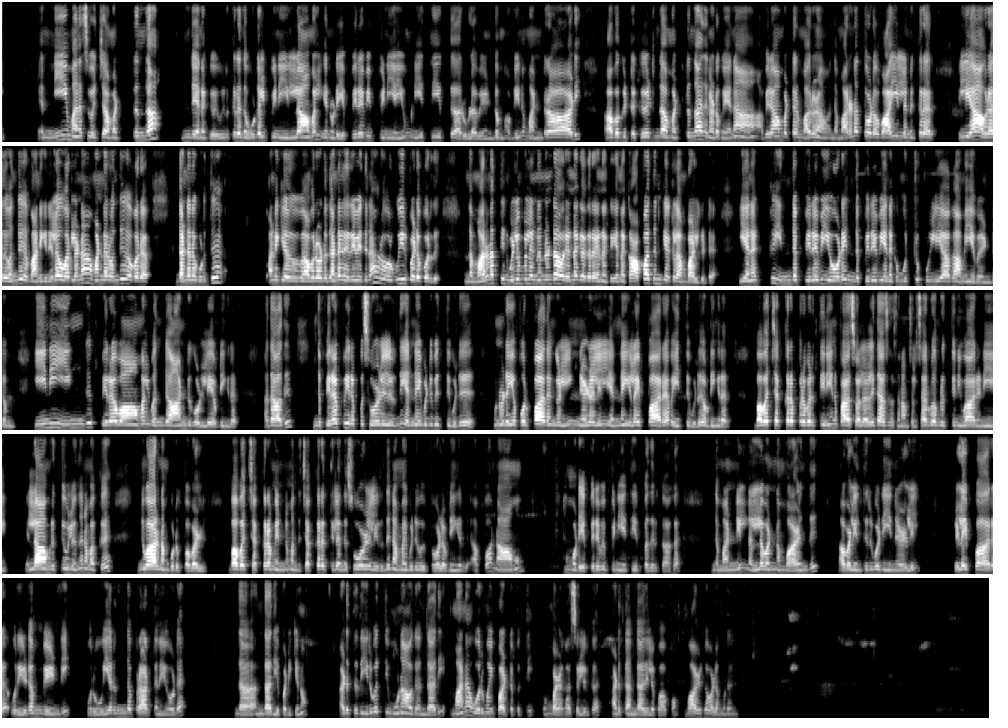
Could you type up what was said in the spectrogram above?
நீ மனசு வச்சா மட்டும்தான் இந்த எனக்கு இருக்கிற இந்த உடல் பிணி இல்லாமல் என்னுடைய பிறவி பிணியையும் நீ தீர்த்து அருள வேண்டும் அப்படின்னு மன்றாடி அவகிட்ட கேட்டுட்டா மட்டும்தான் இது நடக்கும். ஏன்னா அபிராம்பட்டர் மரு அந்த மரணத்தோட வாயிலில் நிற்கிறார் இல்லையா? அவர் அதை வந்து அன்னைக்கு நிலவு வரலன்னா மன்னர் வந்து அவரை தண்டனை கொடுத்து அன்னைக்கு அவரோட தண்டனை நிறைவேற்றினா அவர் உயிர் போயிட போகிறது அந்த மரணத்தின் விளிம்பில் நின்றுட்டு அவர் என்ன கேட்குறா எனக்கு என்னை காப்பாத்துன்னு கேட்கல அம்பாள் கிட்ட. எனக்கு இந்த பிறவியோட இந்த பிறவி எனக்கு முற்றுப்புள்ளியாக அமைய வேண்டும். இனி இங்கு பிறவாமல் வந்து ஆண்டு கொள்ளே அப்படிங்கிறார். அதாவது இந்த பிறப்பிறப்பு சூழலிலிருந்து என்னை விடுவித்து விடு. உன்னுடைய பொற்பாதங்களின் நிழலில் என்னை இழைப்பார வைத்து விடு அப்படிங்கிறார். பவச்சக்கர பிரவர்த்தினின்னு பா சொல்ல லலிதா சகசனம் சொல்ல சர்வ மிருத்து நிவாரணி. எல்லா மிருத்துவிலிருந்து நமக்கு நிவாரணம் கொடுப்பவள். பவச்சக்கரம் என்னும் அந்த சக்கரத்தில் அந்த சூழலிலிருந்து நம்மை விடுவிப்பவள் அப்படிங்கிறது. அப்போ நாமும் நம்முடைய பிறவிப்பிணியை தீர்ப்பதற்காக இந்த மண்ணில் நல்ல வண்ணம் வாழ்ந்து அவளின் திருவடியின் நிழலில் இழைப்பார ஒரு இடம் வேண்டி ஒரு உயர்ந்த பிரார்த்தனையோட இந்த அந்தாதியை படிக்கணும். அடுத்தது இருபத்தி மூணாவது அந்தாதி மன ஒருமைப்பாட்டை பற்றி ரொம்ப அழகாக சொல்லியிருக்கார். அடுத்த அந்தாதியில் பார்ப்போம். வாழ்க வளமுடன்.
